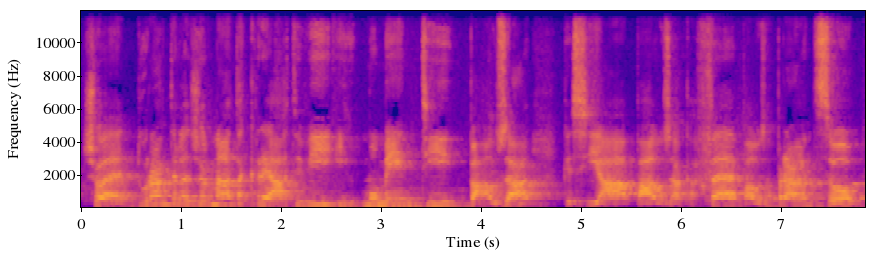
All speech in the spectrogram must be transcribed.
cioè durante la giornata createvi i momenti pausa che sia pausa caffè, pausa pranzo,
